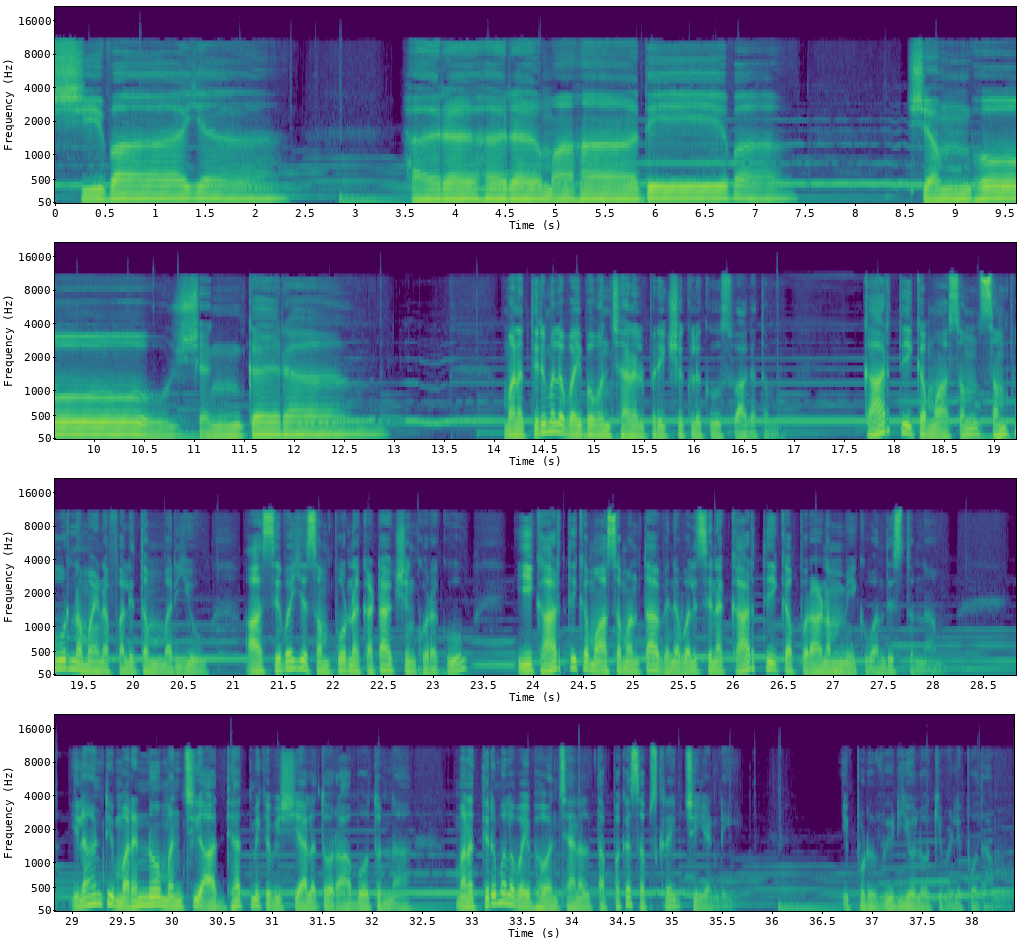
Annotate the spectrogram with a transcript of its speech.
शिवाय हर हर महादेव శంభో శంకర మన తిరుమల వైభవం ఛానల్ ప్రేక్షకులకు స్వాగతం కార్తీక మాసం సంపూర్ణమైన ఫలితం మరియు ఆ శివయ్య సంపూర్ణ కటాక్షం కొరకు ఈ కార్తీక మాసమంతా వినవలసిన కార్తీక పురాణం మీకు అందిస్తున్నాం ఇలాంటి మరెన్నో మంచి ఆధ్యాత్మిక విషయాలతో రాబోతున్న మన తిరుమల వైభవం ఛానల్ తప్పక సబ్స్క్రైబ్ చేయండి. ఇప్పుడు వీడియోలోకి వెళ్ళిపోదాం.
